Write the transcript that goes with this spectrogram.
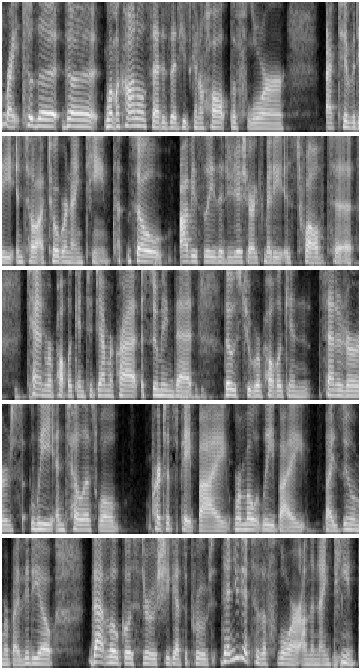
Right. So the the what McConnell said is that he's going to halt the floor activity until October 19th. So obviously the Judiciary Committee is 12 to 10 Republican to Democrat, assuming that those two Republican senators, Lee and Tillis, will participate by remotely by by Zoom or by video. That vote goes through, she gets approved. Then you get to the floor on the 19th,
